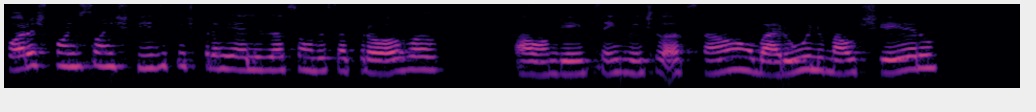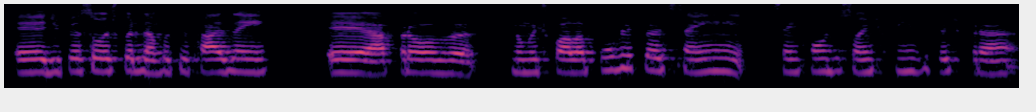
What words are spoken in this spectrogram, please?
Fora as condições físicas para a realização dessa prova, ao ambiente sem ventilação, barulho, mau cheiro, é, de pessoas, por exemplo, que fazem é, a prova numa escola pública sem, sem condições físicas para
